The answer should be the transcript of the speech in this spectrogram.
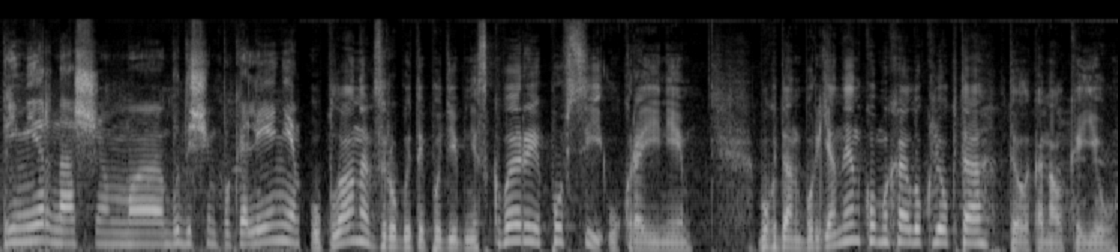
пример нашим э, будущим поколениям. У планах зробити подібні сквери по всій Україні. Богдан Бур'яненко, Михайло Кльокта, телеканал Київ.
